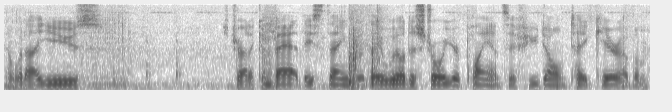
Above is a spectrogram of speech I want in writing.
and what I use to try to combat these things, but they will destroy your plants if you don't take care of them.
